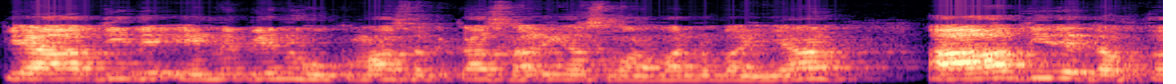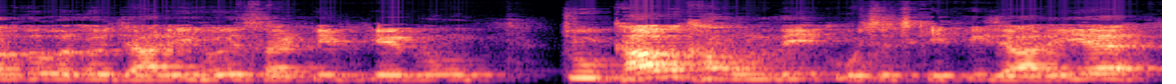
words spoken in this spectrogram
ਕਿ ਆਪ ਜੀ ਦੇ ਇਨ ਬਿਨ ਹੁਕਮਾਂ, ਸਦਕਾ ਸਾਰੀਆਂ ਸੇਵਾਵਾਂ ਨਿਭਾਈਆਂ। ਆਪ ਜੀ ਦੇ ਦਫ਼ਤਰ ਦੇ ਵੱਲੋਂ ਜਾਰੀ ਹੋਏ ਸਰਟੀਫਿਕੇਟ ਨੂੰ ਝੂਠਾ ਵਿਖਾਉਣ ਦੀ ਕੋਸ਼ਿਸ਼ ਕੀਤੀ ਜਾ ਰਹੀ ਹੈ।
